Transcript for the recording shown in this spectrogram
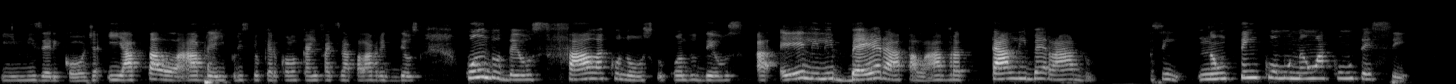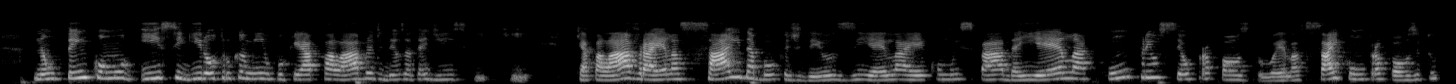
e misericórdia, e a palavra, e por isso que eu quero colocar, enfatizar a palavra de Deus. Quando Deus fala conosco, quando Deus, ele libera a palavra, está liberado. Assim, não tem como não acontecer. Não tem como ir seguir outro caminho, porque a palavra de Deus até diz que, que, que a palavra ela sai da boca de Deus e ela é como espada e ela cumpre o seu propósito. Ela sai com um propósito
